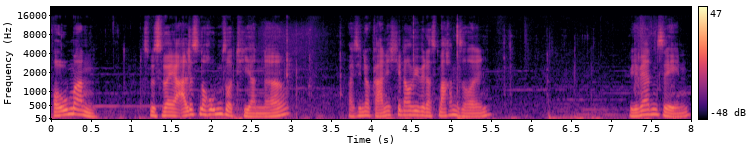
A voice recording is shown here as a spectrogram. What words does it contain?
Oh Mann. Das müssen wir ja alles noch umsortieren, ne? Weiß ich noch gar nicht genau, wie wir das machen sollen. Wir werden sehen.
